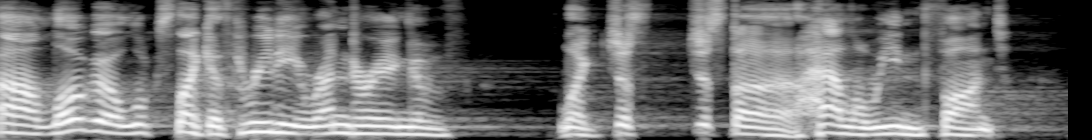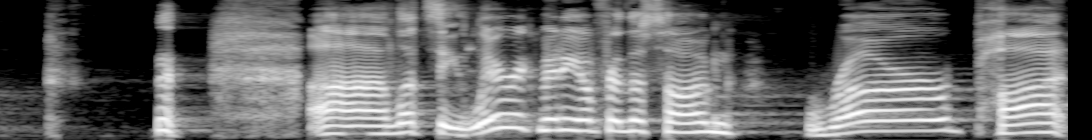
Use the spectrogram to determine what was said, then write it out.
uh, logo looks like a 3D rendering of like just just a Halloween font. uh, let's see, lyric video for the song "Ruhrpott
